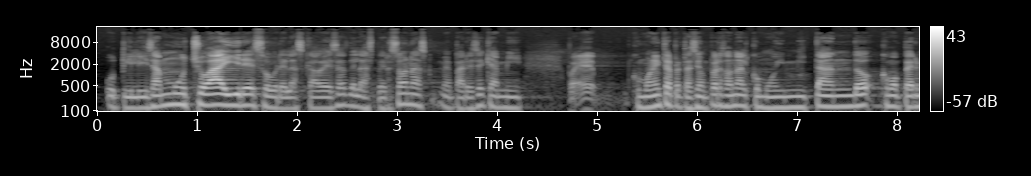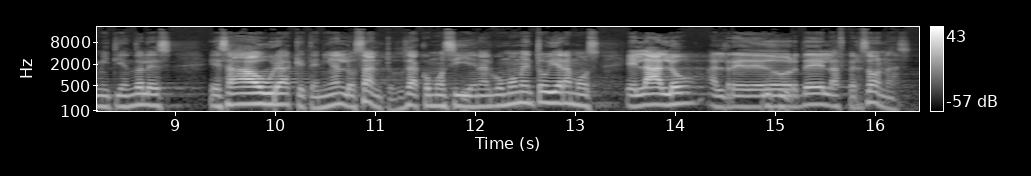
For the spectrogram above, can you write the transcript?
utiliza mucho aire sobre las cabezas de las personas. Me parece que a mí, pues, como una interpretación personal, como imitando, como permitiéndoles esa aura que tenían los santos. O sea, como si en algún momento viéramos el halo alrededor de las personas.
